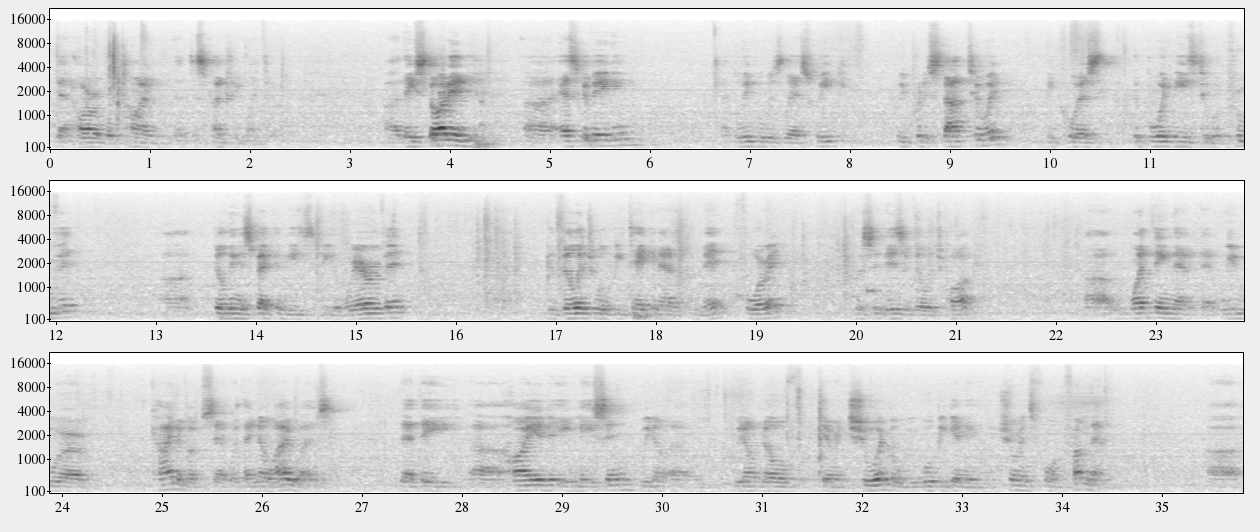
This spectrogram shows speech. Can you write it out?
that horrible time that this country went through. Uh, They started uh, excavating, I believe it was last week. We put a stop to it because the board needs to approve it. Uh, Building inspector needs to be aware of it. The village will be taking out a permit for it because it is a village park. Uh, One thing that, that we were kind of upset with, I know I was, that they uh, hired a mason. We don't, um, we don't know if they're insured, but we will be getting an insurance form from them. Um,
